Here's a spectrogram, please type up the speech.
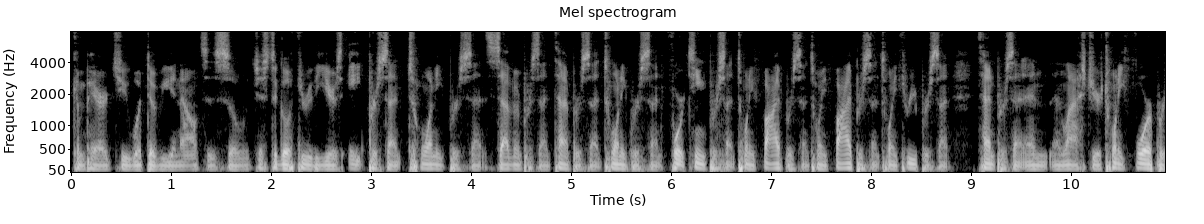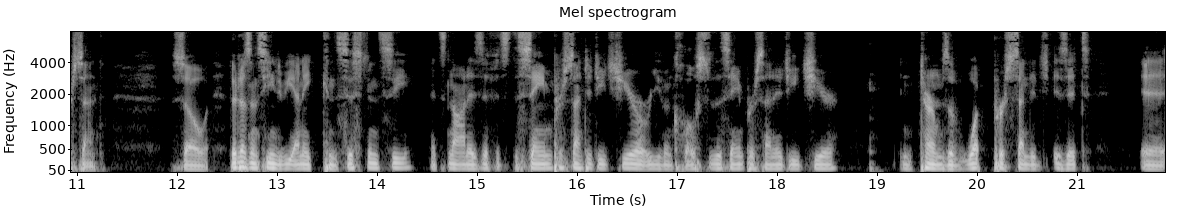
compared to what W announces. So just to go through the years, 8%, 20%, 7%, 10%, 20%, 14%, 25%, 25%, 23%, 10%, and, and last year, 24%. So there doesn't seem to be any consistency. It's not as if it's the same percentage each year or even close to the same percentage each year in terms of what percentage is it eh,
